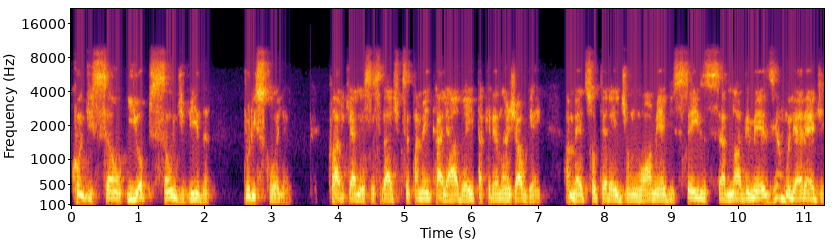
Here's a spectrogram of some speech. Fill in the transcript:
condição e opção de vida por escolha. Claro que é a necessidade que você está meio encalhado aí, está querendo arranjar alguém. A média solteira aí de um homem é de seis a nove meses e a mulher é de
